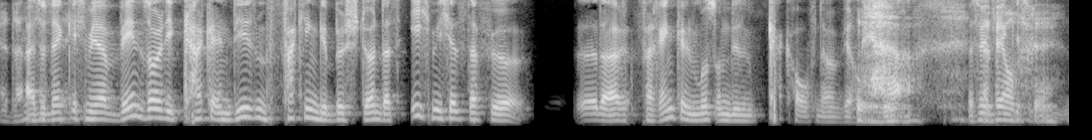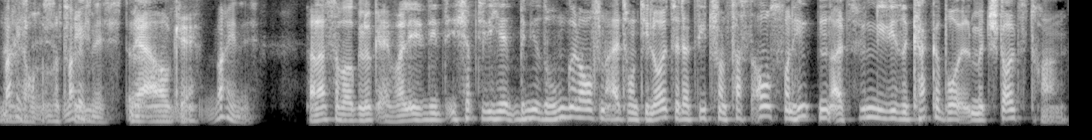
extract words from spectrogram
Ja, dann Also denke ich mir, wen soll die Kacke in diesem fucking Gebüsch stören, dass ich mich jetzt dafür äh, da verrenkeln muss, um diesen Kackhaufen da irgendwie rauszuholen. Ja, Deswegen denke ich, äh, mach ich nicht, mach ich nicht. Das Ja, okay. Mach ich nicht. Dann hast du aber Glück, ey, weil ich, hab die hier, bin hier so rumgelaufen, Alter, und die Leute, das sieht schon fast aus von hinten, als würden die diese Kackebeutel mit Stolz tragen.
